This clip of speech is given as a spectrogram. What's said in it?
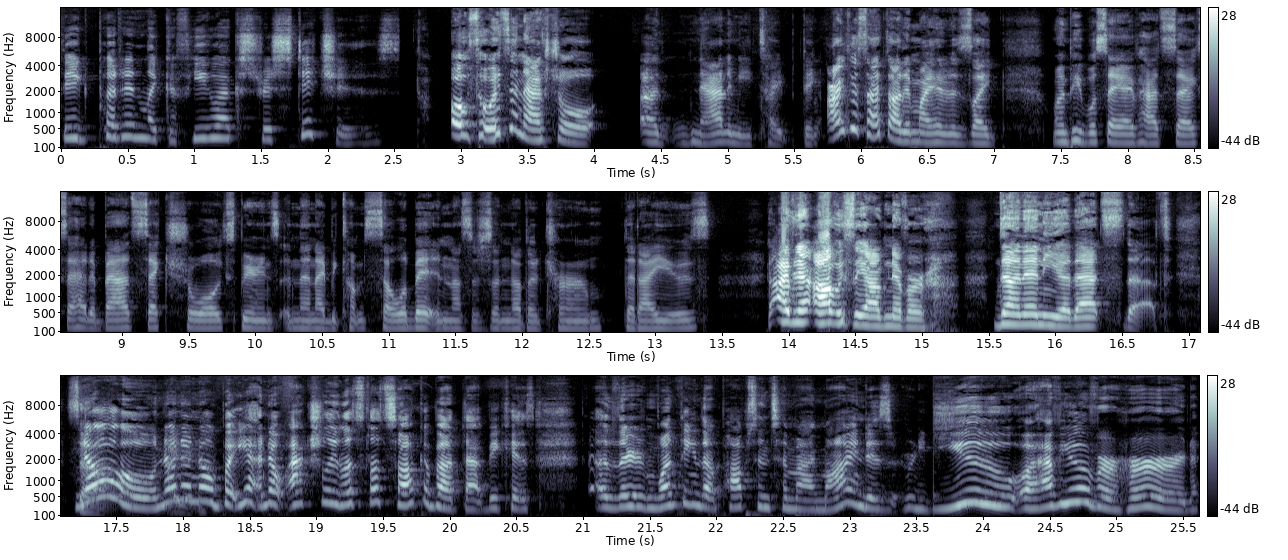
they put in like a few extra stitches. Oh so it's an actual anatomy type thing. I guess i thought in my head is like when people say i've had sex i had a bad sexual experience and then i become celibate and that's just another term that i use. I've ne- obviously I've never done any of that stuff. So, no, no, no, no. But yeah, no. Actually, let's let's talk about that because uh, there one thing that pops into my mind is you. Have you ever heard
